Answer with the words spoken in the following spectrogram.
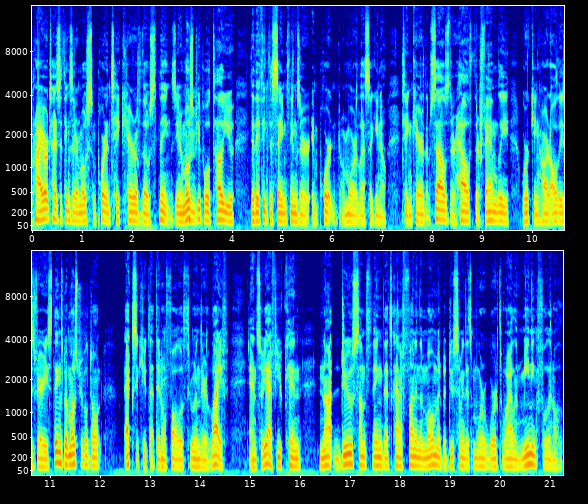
prioritize the things that are most important and take care of those things. You know, most mm-hmm. people will tell you that they think the same things are important or more or less like, you know, taking care of themselves, their health, their family, working hard, all these various things, but most people don't execute that. They don't follow through in their life. And so yeah, if you can not do something that's kind of fun in the moment, but do something that's more worthwhile and meaningful and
